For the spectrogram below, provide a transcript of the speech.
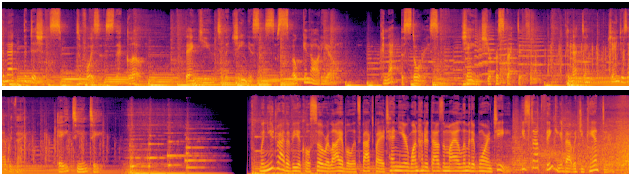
Connect the dishes to voices that glow. Thank you to the geniuses of spoken audio. Connect the stories. Change your perspective. Connecting changes everything. AT&T. When you drive a vehicle so reliable it's backed by a 10-year, 100,000-mile limited warranty, you stop thinking about what you can't do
